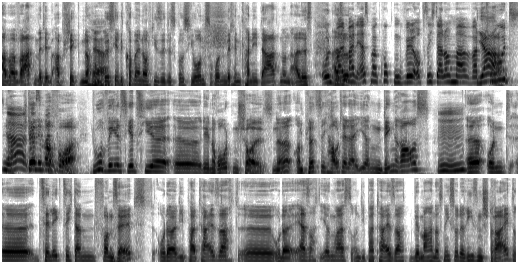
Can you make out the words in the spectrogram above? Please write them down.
aber warten mit dem Abschicken noch Ja. ein bisschen. Kommen ja noch diese Diskussionsrunden mit den Kandidaten und alles. Und weil also, man erstmal gucken will, ob sich da noch mal was ja, tut. Ne? ja. Stell dass dir mal vor, du wählst jetzt hier äh, den roten Scholz, ne? Und plötzlich haut er da irgendein Ding raus Mhm. äh, und äh, zerlegt sich dann von selbst. Oder die Partei sagt, äh, oder er sagt irgendwas und die Partei sagt, wir machen das nicht so, der Riesenstreit, Ja.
